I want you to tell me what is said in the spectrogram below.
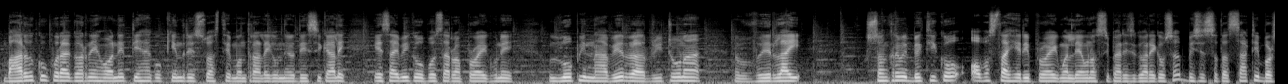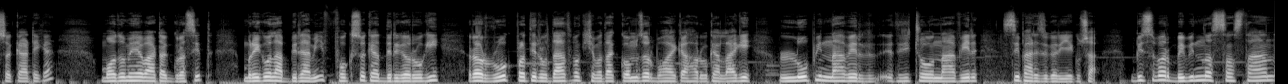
भारतको कुरा गर्ने हो भने त्यहाँको केन्द्रीय स्वास्थ्य मन्त्रालयको निर्देशिकाले एसआइबीको उपचारमा प्रयोग हुने लोपी नाभिर र रिटो कोरोना भिरलाई सङ्क्रमित व्यक्तिको अवस्था हेरी प्रयोगमा ल्याउन सिफारिस गरेको छ। विशेषतः साठी वर्ष काटेका मधुमेहबाट ग्रसित मृगोला बिरामी फोक्सोका दीर्घरोगी र रोग प्रतिरोधात्मक क्षमता कमजोर भएकाहरूका लागि लोपी नाभिर रिटो नाभिर सिफारिस गरिएको छ। विश्वभर विभिन्न संस्थान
